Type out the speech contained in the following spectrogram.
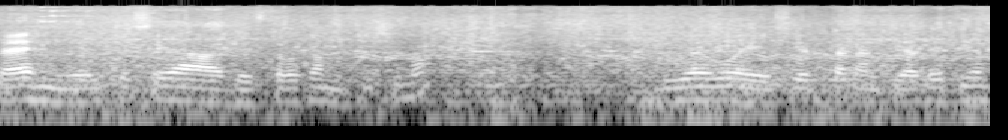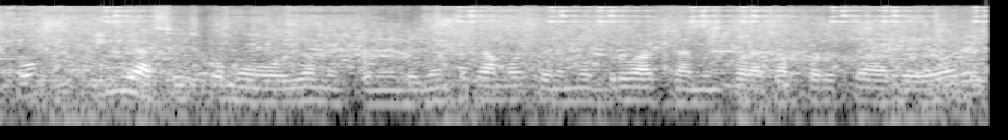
sea el nivel que sea destroza muchísimo luego de cierta cantidad de tiempo. Y así es como íbamos poniendo ya empezamos tenemos brujas también por acá por estos alrededores.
